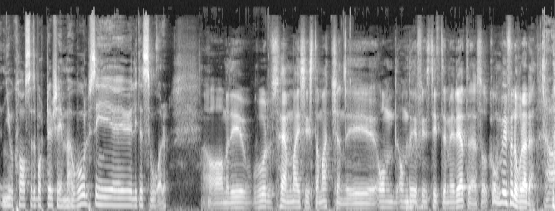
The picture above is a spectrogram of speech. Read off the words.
Newcastle är borta i och för sig, men Wolves är ju lite svår. Ja, men det är ju Wolves hemma i sista matchen. Det är, ju- om, om det finns titelmöjligheter där så kommer vi förlora den. Ja,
